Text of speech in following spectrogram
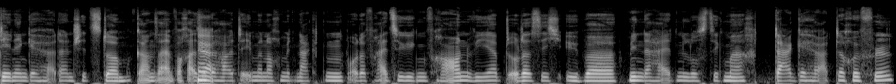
denen gehört ein Shitstorm. Ganz einfach. Also ja. wer heute immer noch mit nackten oder freizügigen Frauen wirbt oder sich über Minderheiten lustig macht, da gehört der Rüffel.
